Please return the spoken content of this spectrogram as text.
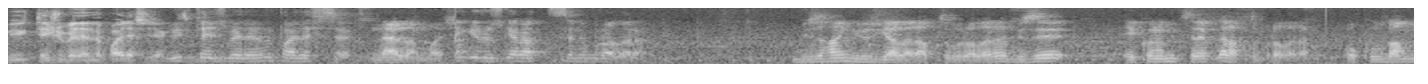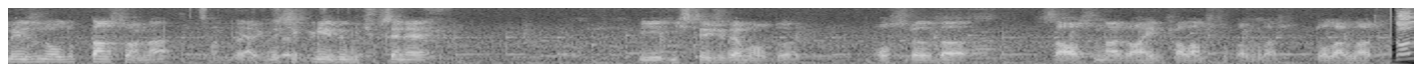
büyük tecrübelerini paylaşacak. büyük tecrübelerini paylaşacak. Nereden başlayayım? Hangi rüzgar attı seni buralara? Bizi hangi rüzgarlar attı buralara? Bizi ekonomik sebepler attı buralara. Okuldan mezun olduktan sonra Sandalye yaklaşık bir, bir buçuk sene bir iş tecrübem oldu. O sırada da sağ olsunlar rahip falan tutukladılar. Dolarlar Dolar 7 lira,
